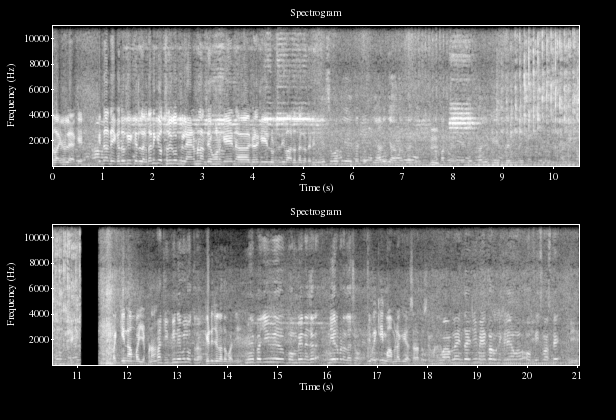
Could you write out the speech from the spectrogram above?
ਦਵਾਈ ਨੂੰ ਲੈ ਕੇ। ਕਿੱਦਾਂ ਦੇਖਦੇ ਹੋ ਕਿ ਲੱਗਦਾ ਨਹੀਂ ਕਿ ਉੱਥੋਂ ਦੀ ਕੋਈ ਪਲਾਨ ਬਣਾਉਂਦੇ ਹੋਣਗੇ ਅ, ਜਿਹੜੇ ਕਿ ਲੁੱਟ ਦੀ ਵਾਰਦਾਤ ਕਰਦੇ ਨੇ? ਇਸ ਸੰਬੰਧੀ ਅਜੇ ਤੱਕ ਕਿਹਾ ਨਹੀਂ ਜਾ ਸਕਦਾ ਜੀ। ਹੂੰ। ਆਪਾਂ ਕੈਮਰੇ ਦੇਖਾਂਗੇ ਕੇਸ ਵੈਰੀਫਾਈ ਕਰਕੇ ਇਹਨਾਂ ਨੂੰ ਦਿਖਾਂਗੇ ਭਾਈ ਕੀ ਨਾਮ ਭਾਈ ਆਪਣਾ? ਹਾਂਜੀ ਵਿਨੇ ਮਲਹੋਤਰਾ। ਕਿਹੜੀ ਜਗ੍ਹਾ ਤੋਂ ਭਾਜੀ? ਮੈਂ ਭਾਜੀ ਬੰਬੇ ਨਗਰ ਨੀਅਰ ਬੜਾਲਾ ਚੌਂਕ। ਜੀ ਭਾਈ ਕੀ ਮਾਮਲਾ ਕੀ ਹੈ ਸਾਰਾ ਦੱਸੋ ਮਾੜਾ ਜਿਹਾ। ਮਾਮਲਾ ਇੰਦਾ ਹੈ ਜੀ ਮੈਂ ਘਰੋਂ ਨਿਕਲਿਆ ਵਾਂ ਆਫਿਸ ਵਾਸਤੇ। ਜੀ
